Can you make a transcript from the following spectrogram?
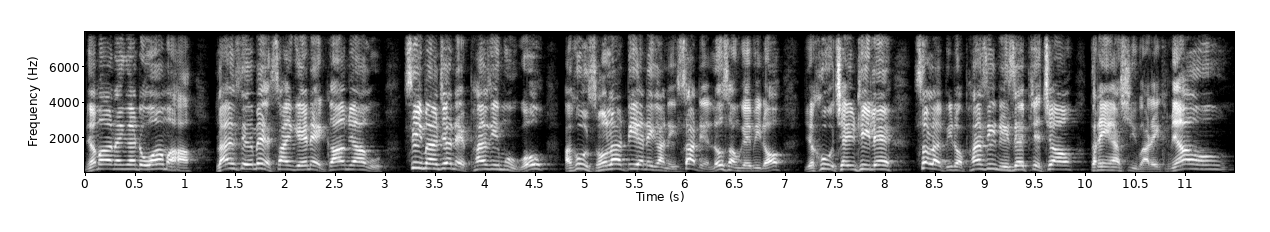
မြန်မာနိုင်ငံတော်မှာလိုင်စင်မဲ့ဆိုင်ကယ်နဲ့ကားများကိုစီမံချက်နဲ့ဖမ်းဆီးမှုကိုအခုဇွန်လ၁ရက်နေ့ကနေစတင်လှုပ်ဆောင်ခဲ့ပြီးတော့ယခုအချိန်အထိလဲဆက်လက်ပြီးတော့ဖမ်းဆီးနေဆဲဖြစ်ကြောင်းသတင်းရရှိပါတယ်ခင်ဗျာ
